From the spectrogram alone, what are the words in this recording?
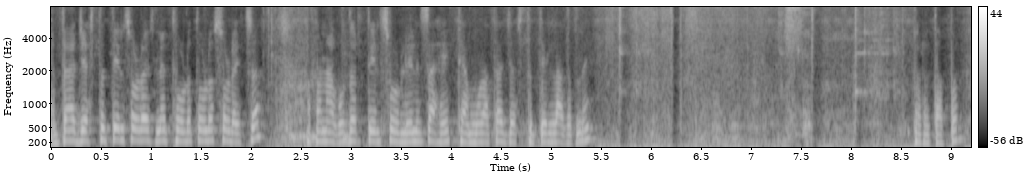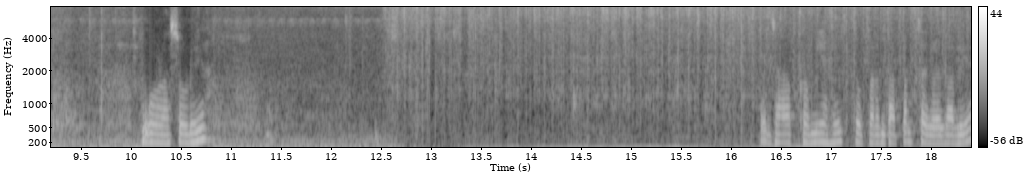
आता जास्त तेल सोडायचं नाही थोडं थोडं सोडायचं. आपण अगोदर तेल सोडलेलेच आहे त्यामुळे आता जास्त तेल लागत नाही. परत आपण गोळा सोडूया. जाळ कमी आहे तोपर्यंत आपण सगळं घालूया.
